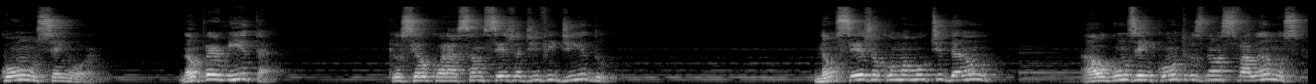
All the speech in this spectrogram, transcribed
com o Senhor. Não permita que o seu coração seja dividido não seja como a multidão. Há alguns encontros nós falamos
